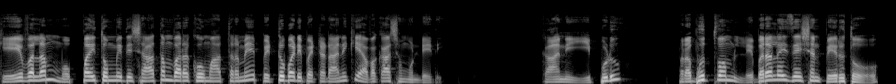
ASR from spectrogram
కేవలం ముప్పై తొమ్మిది శాతం వరకు మాత్రమే పెట్టుబడి పెట్టడానికి అవకాశం ఉండేది. కాని ఇప్పుడు ప్రభుత్వం లిబరలైజేషన్ పేరుతో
